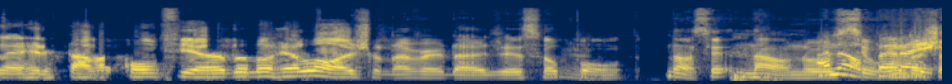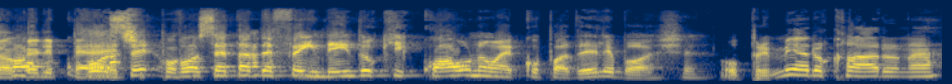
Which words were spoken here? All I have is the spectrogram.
ele tava confiando no relógio, na verdade, esse é o ponto. Não, você- não, no Ah, não, segundo peraí. jogo qual- ele perde. você, por- você tá defendendo que qual não é culpa dele, Bocha? O primeiro, claro, né?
